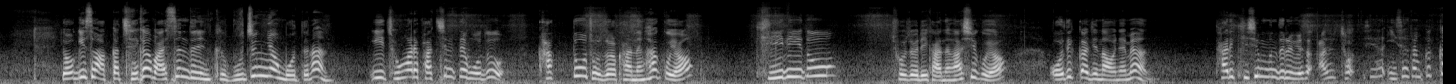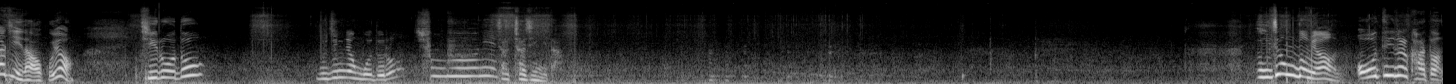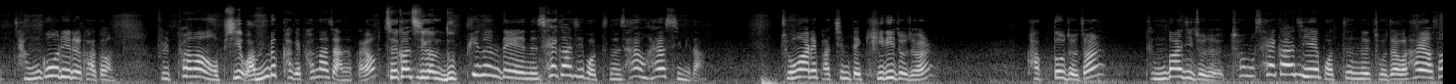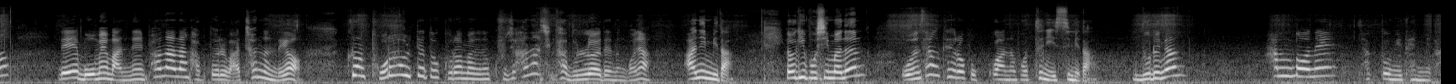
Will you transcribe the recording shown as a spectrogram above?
여기서 아까 제가 말씀드린 그 무중력 모드란 이 종아리 받침대 모두 각도 조절 가능하고요. 길이도 조절이 가능하시고요. 어디까지 나오냐면 다리 기신 분들을 위해서 아주 저, 이 세상 끝까지 나오고요. 뒤로도 무중력 모드로 충분히 젖혀집니다. 이 정도면 어디를 가던 장거리를 가던 불편함 없이 완벽하게 편하지 않을까요? 제가 지금 눕히는 데에는 세 가지 버튼을 사용하였습니다. 종아리 받침대 길이 조절, 각도 조절, 등받이 조절 총 세 가지의 버튼을 조작을 하여서 내 몸에 맞는 편안한 각도를 맞췄는데요. 그럼 돌아올 때도 그러면 굳이 하나씩 다 눌러야 되는 거냐? 아닙니다. 여기 보시면은 원 상태로 복구하는 버튼이 있습니다. 누르면 한 번에 작동이 됩니다.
